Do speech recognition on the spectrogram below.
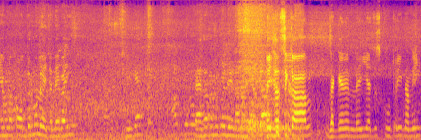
ਇਹ ਹੁਣ ਆਪਾਂ ਉਧਰ ਨੂੰ ਲੈ ਚੱਲੇ ਬਾਈ। ਠੀਕ ਹੈ। ਪੈਸਾ ਤੁਹਾਨੂੰ ਕੋਈ ਦੇਣਾ ਨਹੀਂ ਬਈ ਸਤਿ ਸ਼੍ਰੀ ਅਕਾਲ। ਜੱਗੇ ਨੇ ਲਈ ਅੱਜ ਸਕੂਟਰੀ ਨਵੀਂ।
